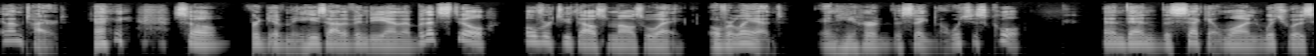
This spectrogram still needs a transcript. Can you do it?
and I'm tired. Okay. So forgive me. He's out of Indiana, but that's still over 2,000 miles away over land. And he heard the signal, which is cool. And then the second one, which was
